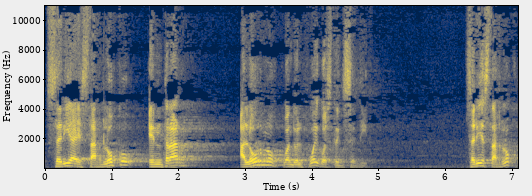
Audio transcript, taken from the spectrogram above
Sería estar loco entrar al horno cuando el fuego esté encendido. Sería estar loco.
